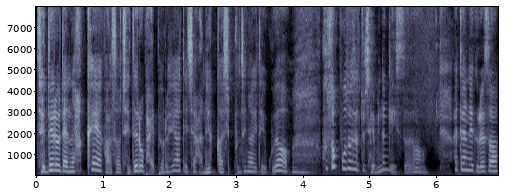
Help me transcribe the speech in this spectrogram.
제대로 되는 학회에 가서 제대로 발표를 해야 되지 않을까 싶은 생각이 들고요. 후속 보도에서 또 재밌는 게 있어요. 하여튼 그래서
